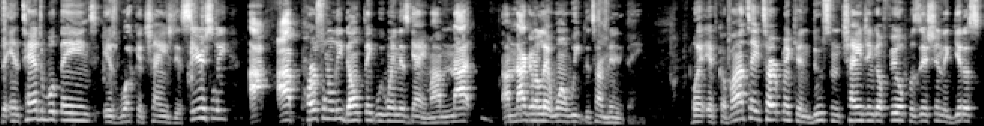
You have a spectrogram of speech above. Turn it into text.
The intangible things is what could change this. Seriously, I, I personally don't think we win this game. I'm not I'm not gonna let one week determine anything. But if KaVontae Turpin can do some changing of field position to get us,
